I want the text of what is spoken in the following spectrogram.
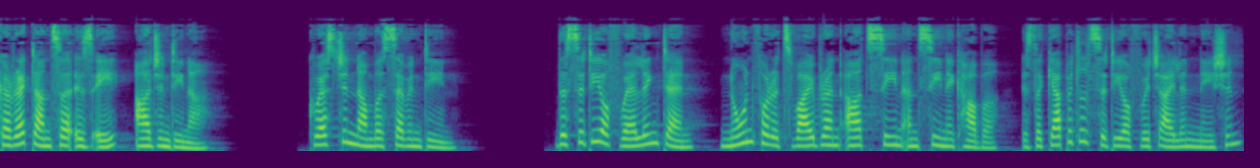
Correct answer is A. Argentina. Question number 17. The city of Wellington, known for its vibrant arts scene and scenic harbor, is the capital city of which island nation?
